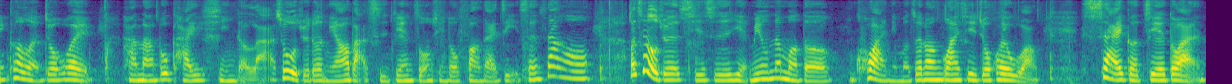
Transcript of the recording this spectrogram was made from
你可能就会还蛮不开心的啦，所以我觉得你要把时间重心都放在自己身上哦。而且我觉得其实也没有那么的快，你们这段关系就会往下一个阶段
